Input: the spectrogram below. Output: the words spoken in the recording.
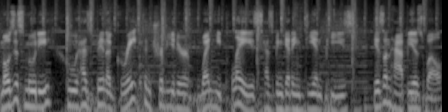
Moses Moody, who has been a great contributor when he plays, has been getting DNPs. He's unhappy as well.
